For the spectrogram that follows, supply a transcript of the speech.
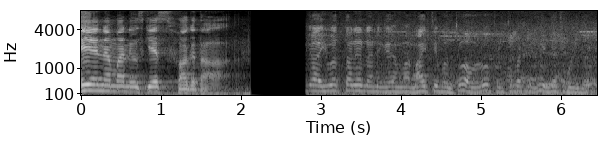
ಎ ಎನ್ ಎಂ ನ್ಯೂಸ್ಗೆ ಸ್ವಾಗತ. ಈಗ ಇವತ್ತಾನೇ ನನಗೆ ಮಾಹಿತಿ ಬಂತು, ಅವರು ಪ್ರತಿಭಟನೆಯನ್ನು ಹಿಂದೆತ್ತುಕೊಂಡಿದ್ದಾರೆ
